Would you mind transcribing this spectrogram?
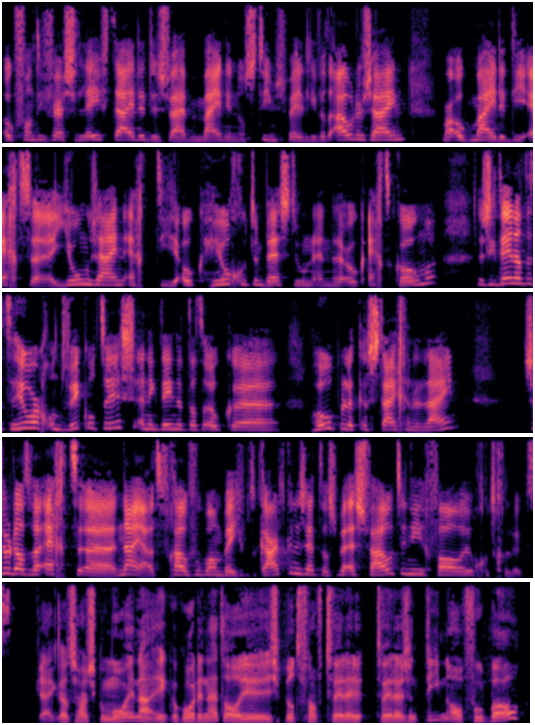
Ook van diverse leeftijden. Dus wij hebben meiden in ons team spelen die wat ouder zijn. Maar ook meiden die echt jong zijn. Echt, die ook heel goed hun best doen en er ook echt komen. Dus ik denk dat het heel erg ontwikkeld is. En ik denk dat dat ook hopelijk een stijgende lijn. Zodat we echt eh, nou ja, het vrouwenvoetbal een beetje op de kaart kunnen zetten. Dat is bij SV Hout in ieder geval heel goed gelukt. Kijk, dat is hartstikke mooi. Nou, ik hoorde net al, je speelt vanaf 2010 al voetbal.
